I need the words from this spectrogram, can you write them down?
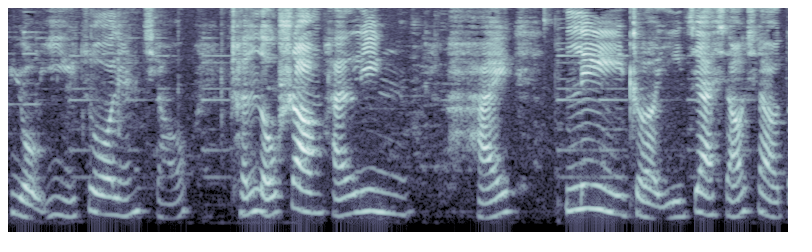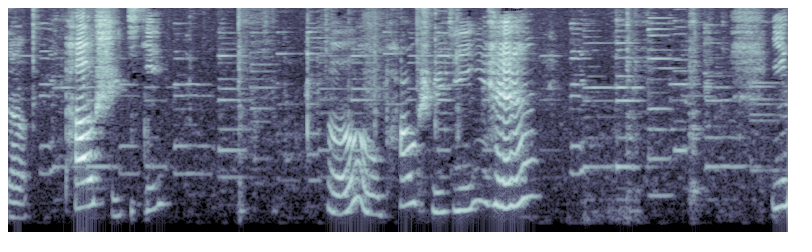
有一座连桥。城楼上还另还立着一架小小的抛石机。哦，抛石机！鹦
